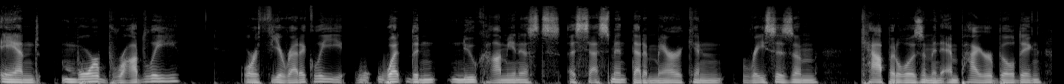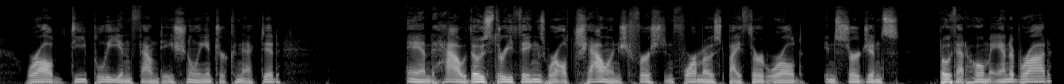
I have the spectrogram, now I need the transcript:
And more broadly, or theoretically, what the new communists' assessment that American racism, capitalism, and empire building were all deeply and foundationally interconnected, and how those three things were all challenged first and foremost by third world insurgents, both at home and abroad,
